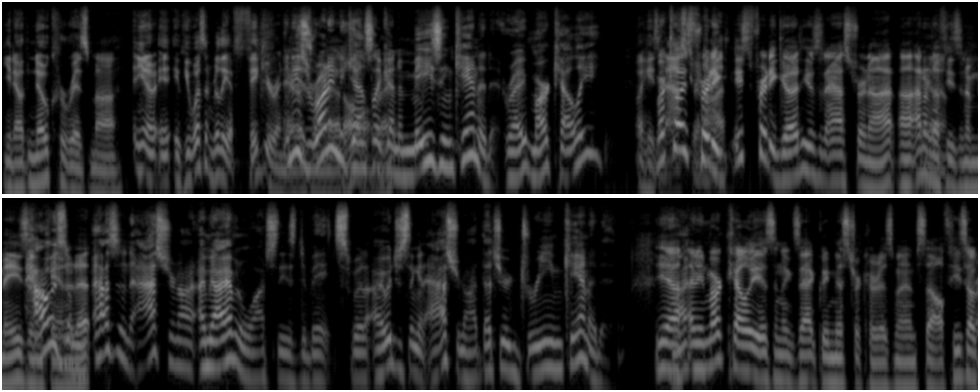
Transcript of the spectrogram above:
you know no charisma you know i- he wasn't really a figure in and he's running at against all, like right? an amazing candidate, right? Mark Kelly. Well, he's an Mark Kelly's pretty. He's pretty good. He was an astronaut. Uh, I don't know if he's an amazing How is candidate. a, how's an astronaut? I mean, I haven't watched these debates, but I would just think an astronaut. That's your dream candidate. yeah, right? I mean, Mark Kelly isn't exactly Mr. Charisma himself. He's Right.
